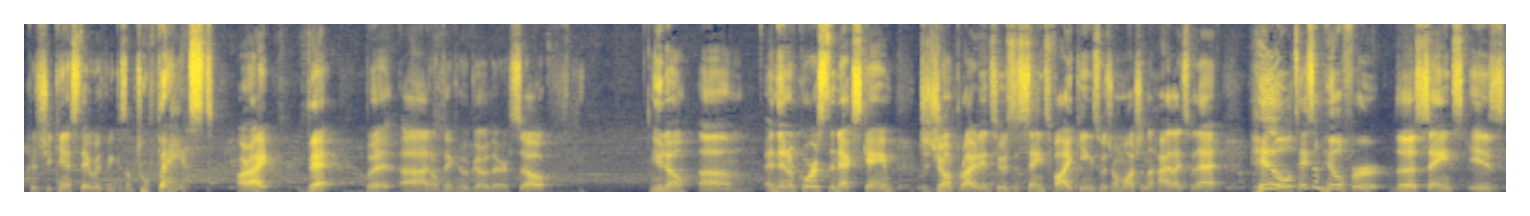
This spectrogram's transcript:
because she can't stay with me because I'm too fast. All right, bet. But uh, I don't think he'll go there. So, you know, um, and then of course the next game to jump right into is the Saints Vikings, which I'm watching the highlights for that. Hill, Taysom Hill for the Saints is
